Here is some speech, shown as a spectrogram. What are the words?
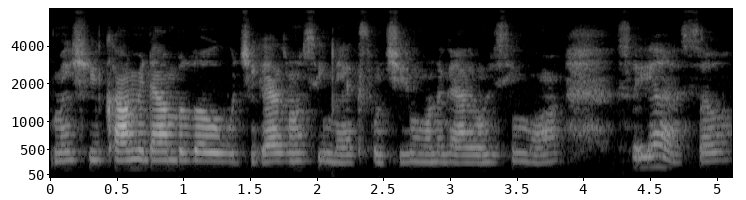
Make sure you comment down below what you guys want to see next, what you want to guys want to see more. So yeah, so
